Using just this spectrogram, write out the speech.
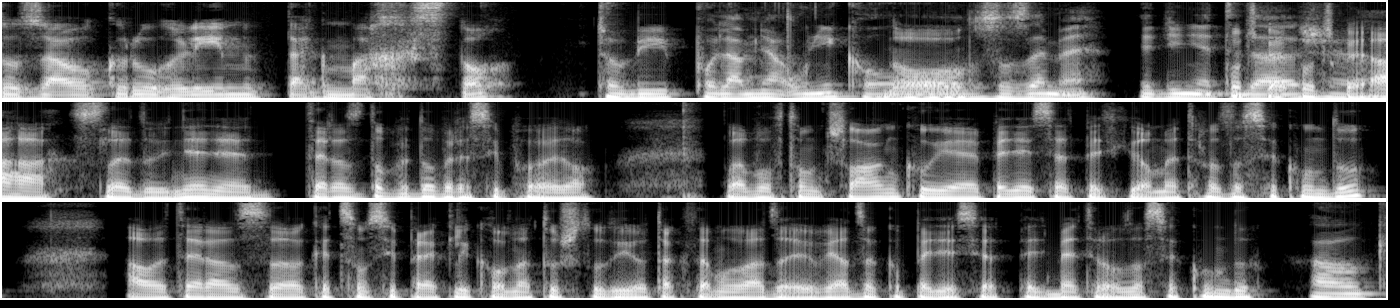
to zaokrúhlím, tak mach 100. To by podľa mňa unikol no. zo zeme. Jedine teda, počkaj, počkaj, že... aha, sleduj, nie, nie, teraz dobre, dobre si povedal. Lebo v tom článku je 55 km za sekundu, ale teraz, eh, keď som si preklikol na tú štúdiu, tak tam uvádzajú viac ako 55 metrov za sekundu. OK.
